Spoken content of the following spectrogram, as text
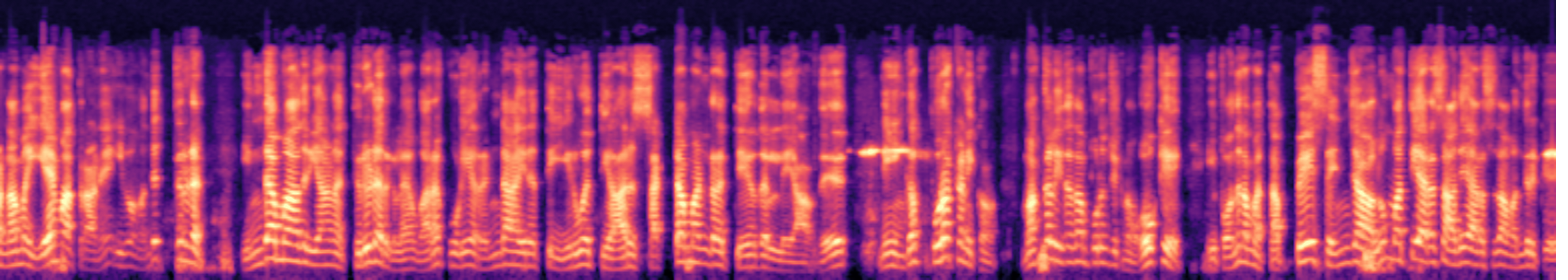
பண்ணாம ஏமாத்துறானே இவன் வந்து திருடன். இந்த மாதிரியான திருடர்களை வரக்கூடிய ரெண்டாயிரத்தி இருபத்தி ஆறு சட்டமன்ற தேர்தல்லையாவது நீங்க புறக்கணிக்கணும். மக்கள் இதை தான் புரிஞ்சுக்கணும். ஓகே இப்போ வந்து நம்ம தப்பே செஞ்சாலும் மத்திய அரசு அதே அரசு தான் வந்திருக்கு.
